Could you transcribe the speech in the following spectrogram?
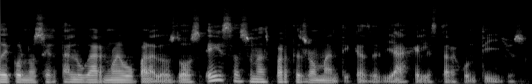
de conocer tal lugar nuevo para los dos. Esas son las partes románticas del viaje, el estar juntillos.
